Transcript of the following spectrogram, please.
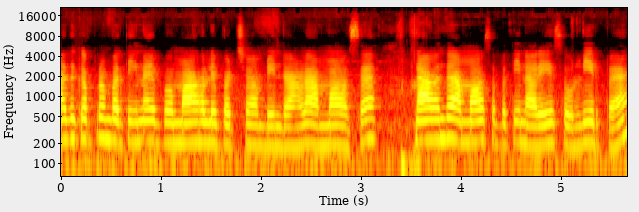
அதுக்கப்புறம் பார்த்திங்கன்னா இப்போ மாகலை பட்சம் அப்படின்றாங்களா அமாவாசை. நான் வந்து அமாவாசை பற்றி நிறைய சொல்லியிருப்பேன்.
